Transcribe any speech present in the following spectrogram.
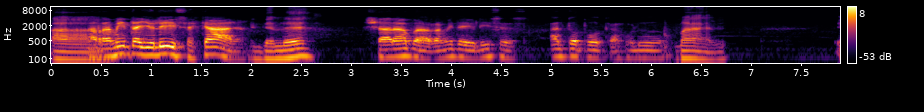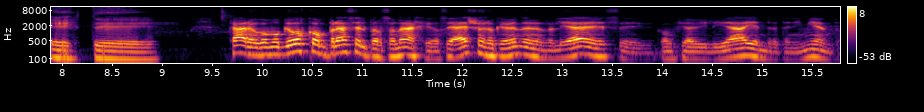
A a Ramita y Ulises, claro. ¿entendés? Out para Ramita y Ulises. Alto podcast, boludo. Mal. Este, Claro, como que vos comprás el personaje. O sea, ellos lo que venden en realidad es eh, confiabilidad y entretenimiento.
